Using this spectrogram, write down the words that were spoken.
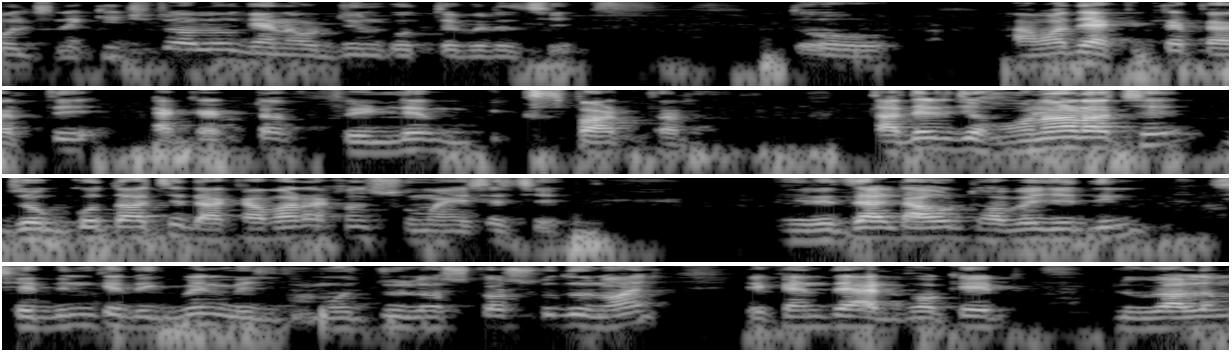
বলছে না, কিছুটা হলেও জ্ঞান অর্জন করতে পেরেছে। তো আমাদের এক একটা প্রার্থী, এক একটা ফিল্ডে এক্সপার্ট তারা। তাদের যে হনার আছে, যোগ্যতা আছে, দেখাবার এখন সময় এসেছে। রেজাল্ট আউট হবে যেদিন, সেদিনকে দেখবেন মজরুল লস্কর শুধু নয়, এখান থেকে অ্যাডভোকেট নুর আলম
